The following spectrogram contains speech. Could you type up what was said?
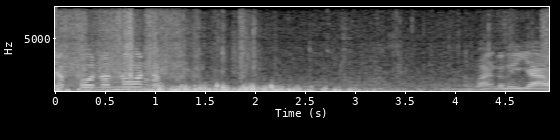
จับคอนนอนๆครับหวานก็เลยยาว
